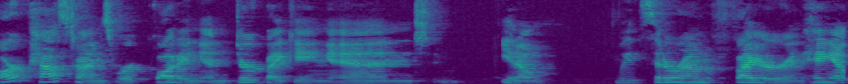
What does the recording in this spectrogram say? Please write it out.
our pastimes were quadding and dirt biking and, you know, we'd sit around a fire and hang out.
